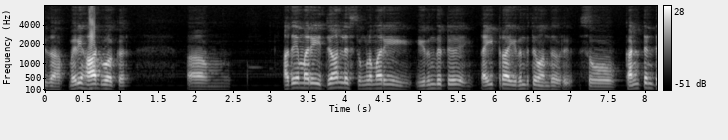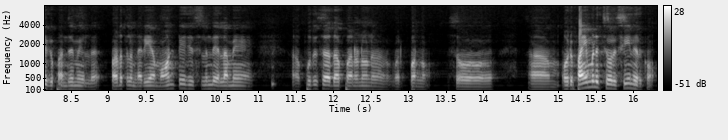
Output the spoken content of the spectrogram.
is a very hard worker அதே மாதிரி ஜேர்னலிஸ்ட் உங்களை மாதிரி இருந்துட்டு ரைட்டராக இருந்துட்டு வந்தவர். ஸோ கண்டென்ட்டுக்கு பஞ்சமே இல்லை. படத்தில் நிறையா மாண்டேஜஸ்லேருந்து எல்லாமே புதுசாக எதாவது பண்ணணும்னு ஒர்க் பண்ணோம். ஸோ ஒரு ஃபைவ் மினிட்ஸ் ஒரு சீன் இருக்கும்.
